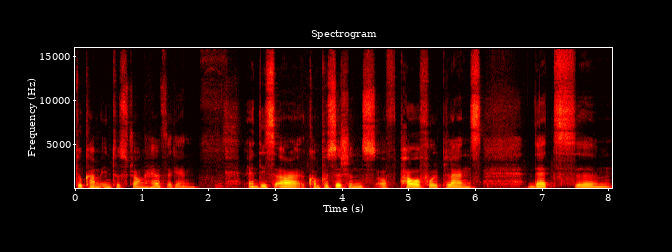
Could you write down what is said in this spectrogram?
to come into strong health again. And these are compositions of powerful plants that um,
